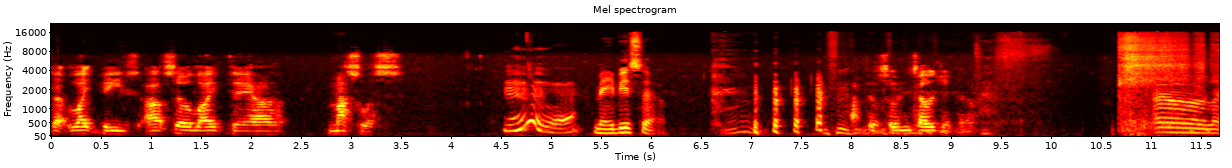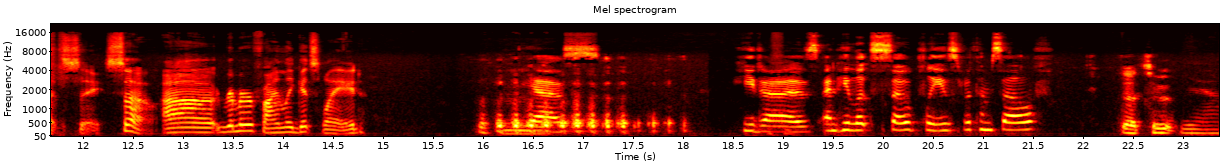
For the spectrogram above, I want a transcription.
that light bees are so light they are massless. Ooh. Maybe so. I feel so intelligent now. Oh, let's see. So, uh, Rimmer finally gets laid. Yes. he does. And he looks so pleased with himself. There are two Yeah.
